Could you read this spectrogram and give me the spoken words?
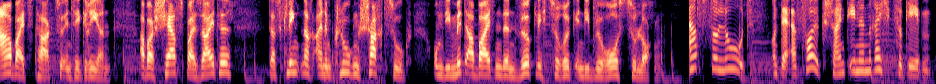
Arbeitstag zu integrieren. Aber Scherz beiseite, das klingt nach einem klugen Schachzug, um die Mitarbeitenden wirklich zurück in die Büros zu locken. Absolut. Und der Erfolg scheint Ihnen recht zu geben.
